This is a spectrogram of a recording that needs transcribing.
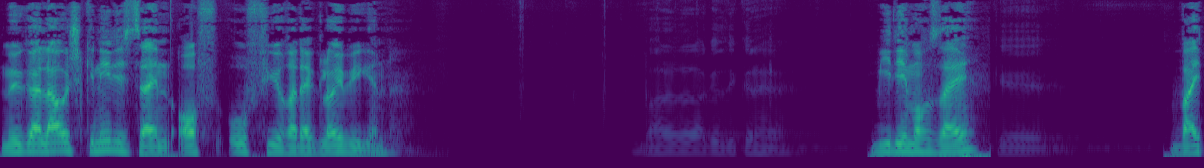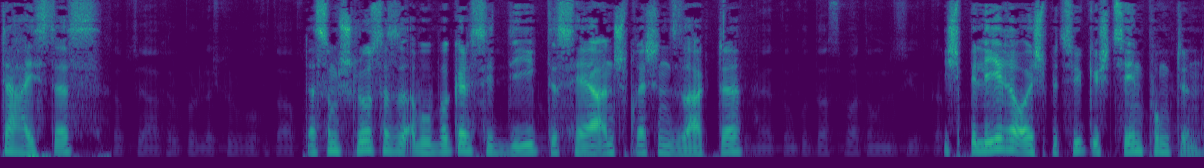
Möge Allah euch gnädig sein, o Führer der Gläubigen. Wie dem auch sei, weiter heißt es, dass zum Schluss also Abu Bakr Siddiq das Herr ansprechend sagte, ich belehre euch bezüglich zehn Punkten.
